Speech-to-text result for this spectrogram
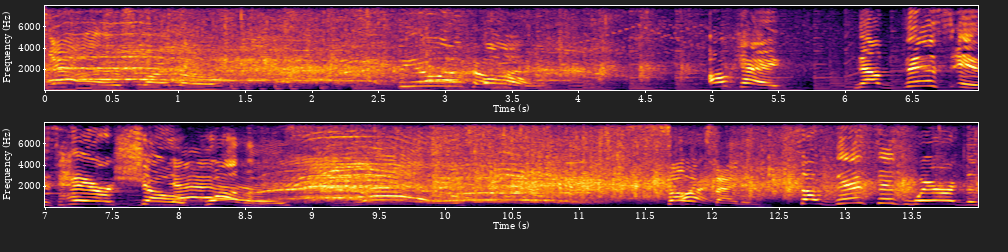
Yes, my love. Beautiful. Okay, now this is hair show Yes. quality. Yes. So All right. Exciting. So this is where the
